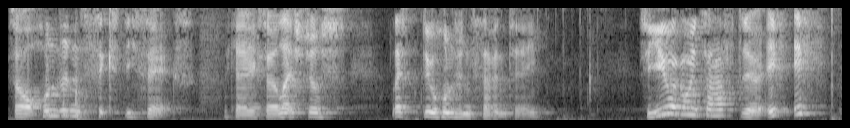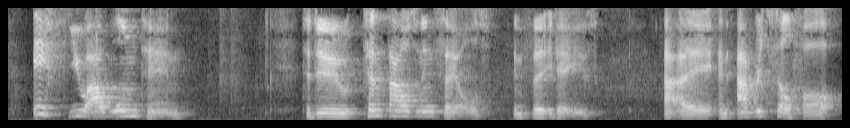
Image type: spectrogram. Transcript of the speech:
so 166. Okay, so let's just let's do 170. So you are going to have to if if if you are wanting to do 10,000 in sales in 30 days at a, an average sell for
